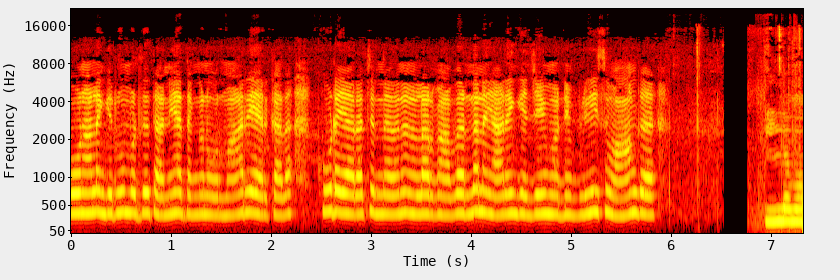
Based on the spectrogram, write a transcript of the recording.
போனாலும் இங்கே ரூம் எடுத்து தனியாக தங்கணும். ஒரு மாதிரியா இருக்காதா? கூட யாராச்சும் இருந்தால் நல்லா இருக்கும். அவர் இருந்தால் நான் யாரையும் கெஞ்சவே மாட்டேன். ப்ளீஸ் வாங்க. இல்லைம்மா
